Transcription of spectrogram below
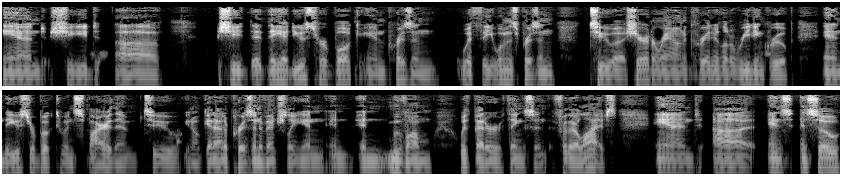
and she'd she they had used her book in prison with the women's prison to uh, share it around and create a little reading group. And they used her book to inspire them to, you know, get out of prison eventually and, and, and move on with better things in, for their lives. And, uh, and, and so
